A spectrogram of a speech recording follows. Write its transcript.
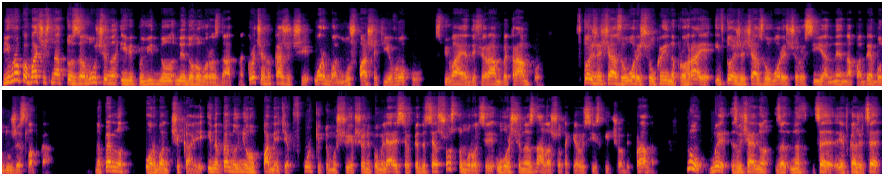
Європа, бачиш, надто залучена і відповідно недоговороздатна. Коротше кажучи, Орбан лушпашить Європу, співає дефірамби Трампу той же час говорить, що Україна програє, і в той же час говорить, що Росія не нападе, бо дуже слабка. Напевно, Орбан чекає, і напевно в нього пам'ять як в курки, тому що, якщо не помиляюся, в 56-му році Угорщина знала, що таке російський чобіт. Правда? Ну, ми, звичайно, за на це як кажуть, це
